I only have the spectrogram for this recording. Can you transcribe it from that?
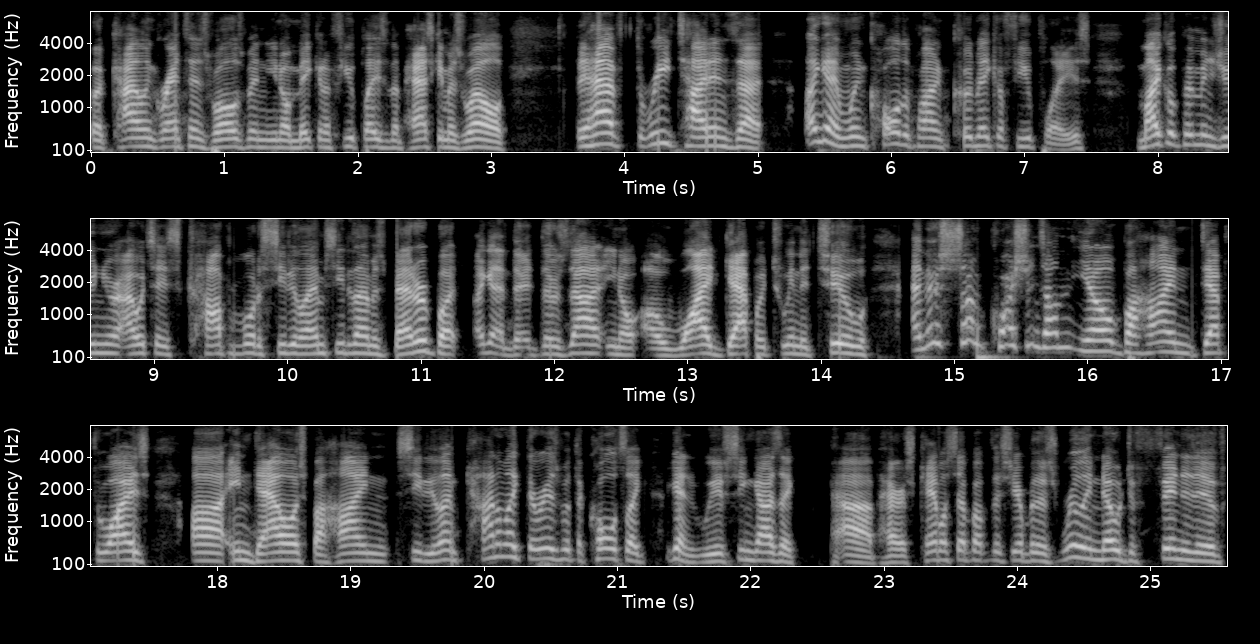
but Kylen Granson as well has been, you know, making a few plays in the pass game as well. They have three tight ends that, again, when called upon, could make a few plays. Michael Pittman Jr., I would say, is comparable to CeeDee Lamb. CeeDee Lamb is better, but again, there, there's not, you know, a wide gap between the two. And there's some questions on, you know, behind depth wise uh, in Dallas behind CeeDee Lamb, kind of like there is with the Colts. Like, again, we've seen guys like uh, Parris Campbell step up this year, but there's really no definitive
